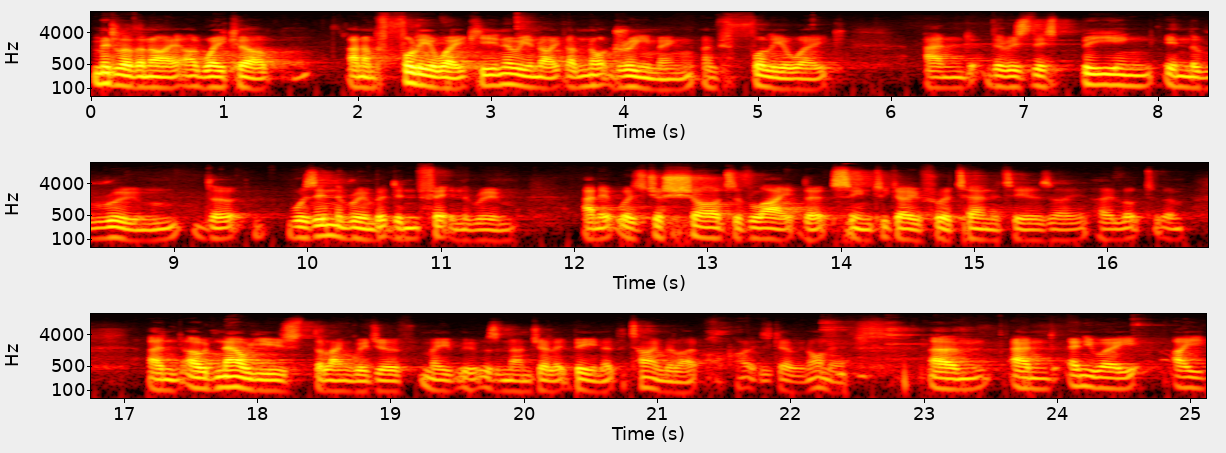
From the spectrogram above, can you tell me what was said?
middle of the night, I wake up and I'm fully awake. You know, you're like, I'm not dreaming, I'm fully awake. And there is this being in the room that was in the room but didn't fit in the room. And it was just shards of light that seemed to go for eternity as I, I looked at them. And I would now use the language of maybe it was an angelic being. At the time, you're like, oh, what is going on here? Um, and anyway, I,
